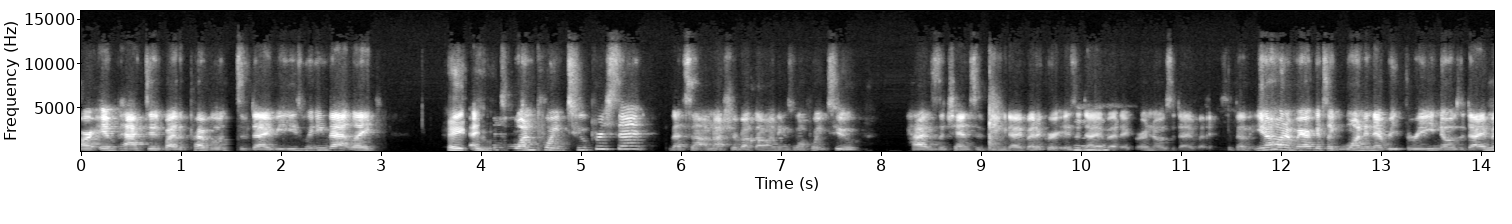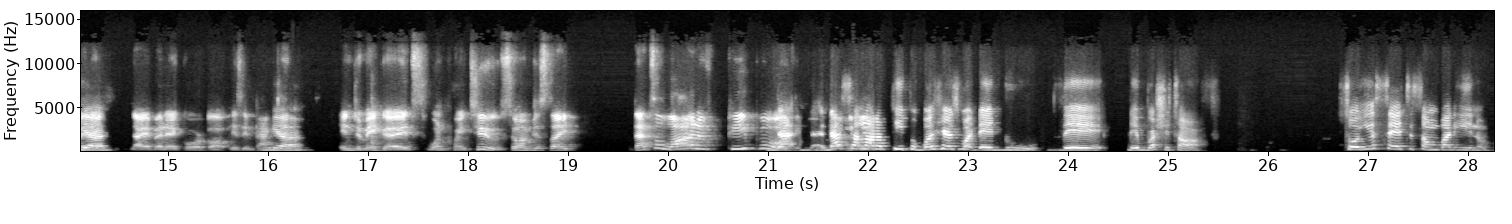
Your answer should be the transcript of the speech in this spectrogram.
are impacted by the prevalence of diabetes. We think that like Hey, I it's 1.2%. That's not, I'm not sure about that one. I think it's 1.2 has the chance of being diabetic or is a Mhm. diabetic or knows a diabetic. You know how in America it's like one in every three knows a diabetic, Yeah. diabetic or blah, is impacted. Yeah. In Jamaica, it's 1.2. So I'm just like, that's a lot of people. that, that's a lot of people but here's what they do they they brush it off so you say to somebody you know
